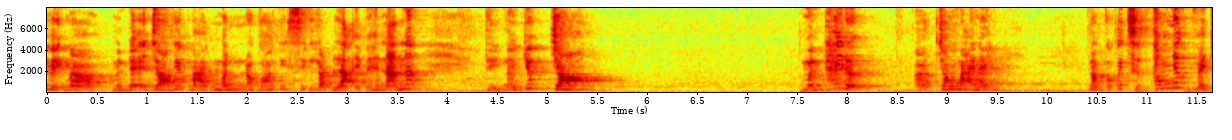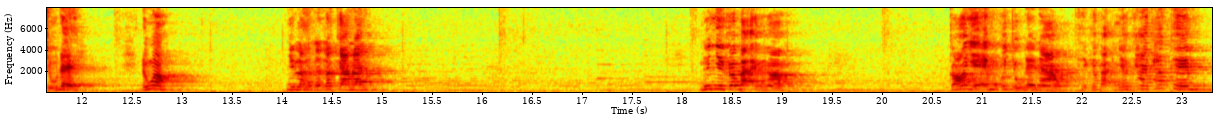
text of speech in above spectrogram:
việc mà mình để cho cái bài của mình nó có cái sự lặp lại về hình ảnh á, thì nó giúp cho mình thấy được à, trong bài này nó có cái sự thống nhất về chủ đề đúng không? Như là hình ảnh nó cao đây. Nếu như các bạn à, có vẽ một cái chủ đề nào thì các bạn nhớ khai thác thêm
